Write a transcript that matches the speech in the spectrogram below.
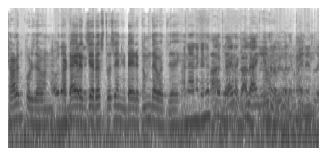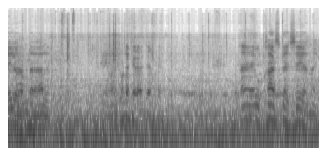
સાળંગપુર જવાનું. આ ડાયરેક્ટ જે રસ્તો છે ને ડાયરેક્ટ અમદાવાદ જાય અને આને કઈ નથી direct હાલે, આ કેમેરા બેમેરા કઈ નથી લઈ લો અમદાવાદ હાલે. ફોટા ફેરા છે આપણે. એવું ખાસ કઈ છે નહીં.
